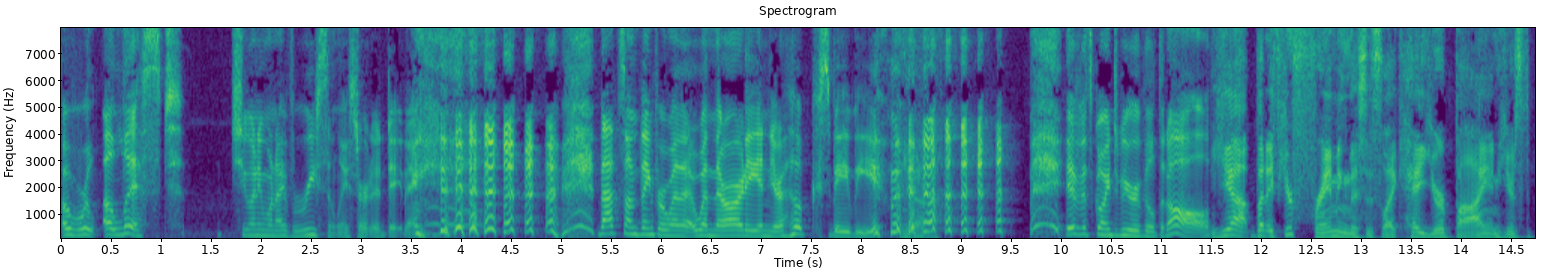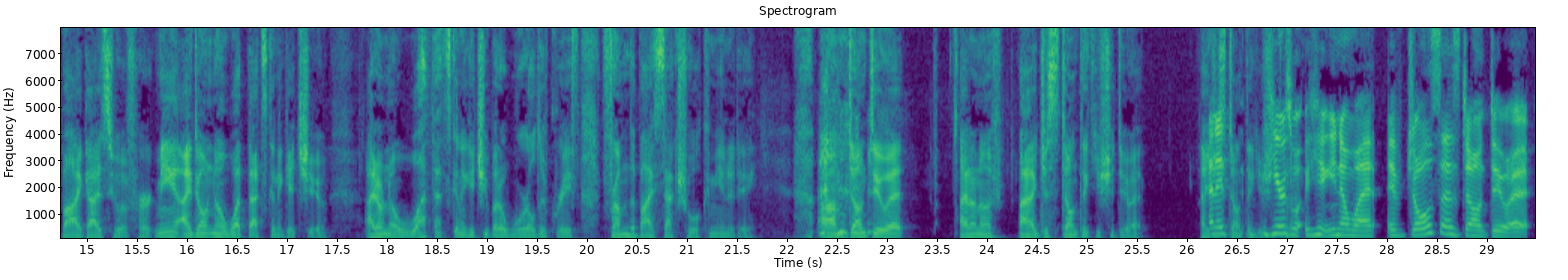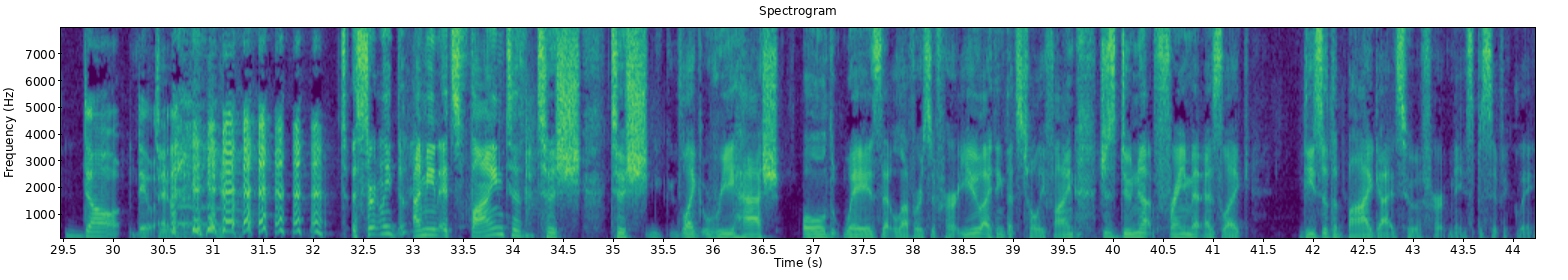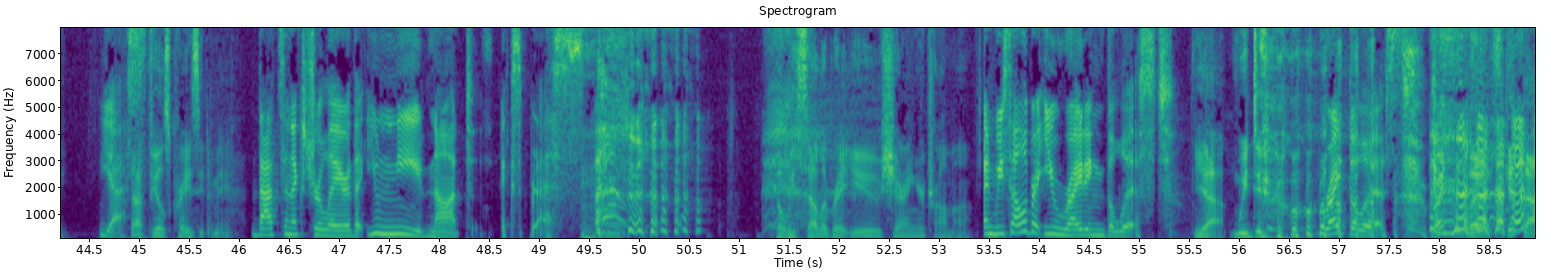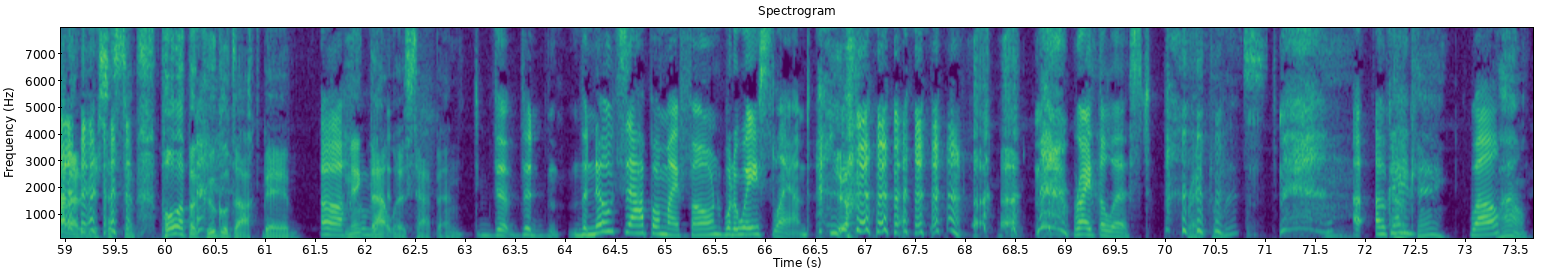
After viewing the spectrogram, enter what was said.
a, re- a list to anyone I've recently started dating. that's something for when when they're already in your hooks, baby. Yeah. if it's going to be revealed at all. yeah. But if you're framing this as like, hey, you're bi and here's the bi guys who have hurt me, I don't know what that's going to get you. I don't know what that's going to get you, but a world of grief from the bisexual community. Um, don't do it. I don't know if I just don't think you should do it. I And just don't think you should. here's what you know what if Joel says don't do it, don't do, do it. it. Yeah. Certainly, I mean, it's fine to to sh- to sh- like rehash old ways that lovers have hurt you. I think that's totally fine. Just do not frame it as like these are the bi guys who have hurt me specifically. Yes, That feels crazy to me. that's an extra layer that you need not express. but we celebrate you sharing your trauma. And we celebrate you writing the list. Yeah, we do. Write the list. Write the list. Get that out of your system. Pull up a Google Doc, babe. Make that list happen. The the the notes app on my phone. What a wasteland. Yeah. Write the list. Write the list. Uh, okay. Okay. Well, Wow.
